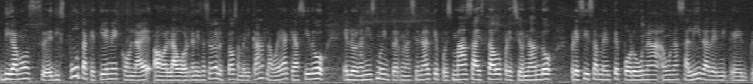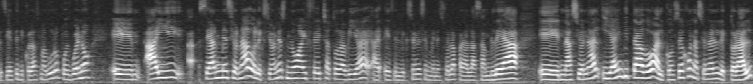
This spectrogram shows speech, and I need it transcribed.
digamos, eh, disputa que tiene con la, Organización de los Estados Americanos, la OEA, que ha sido el organismo internacional que pues más ha estado presionando precisamente por una, una salida del presidente Nicolás Maduro, pues bueno, eh, se han mencionado elecciones, no hay fecha todavía, elecciones en Venezuela para la Asamblea Nacional y ha invitado al Consejo Nacional Electoral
